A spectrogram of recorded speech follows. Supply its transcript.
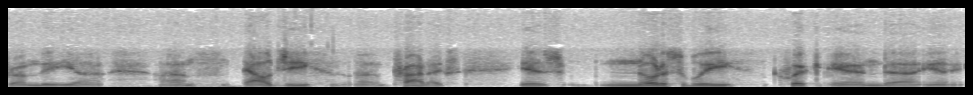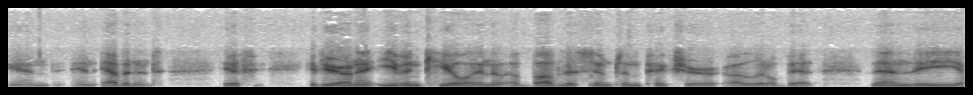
from the uh, um, algae products is noticeably quick and, and, and, and evident. If, if you're on an even keel and above the symptom picture a little bit, then the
